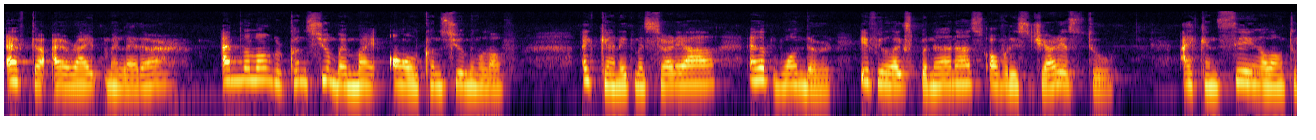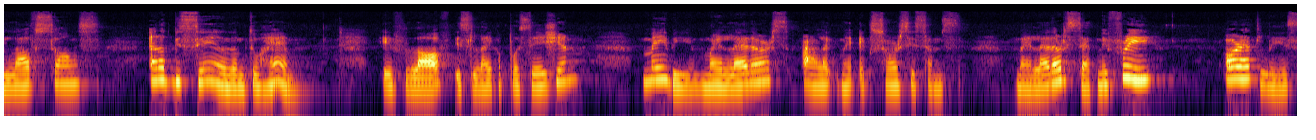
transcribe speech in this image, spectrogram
after I write my letter, I'm no longer consumed by my all consuming love. I can eat my cereal and not wonder if he likes bananas over his Cheerios too. I can sing along to love songs and not be singing them to him. If love is like a possession, maybe my letters are like my exorcisms. My letters set me free, or at least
